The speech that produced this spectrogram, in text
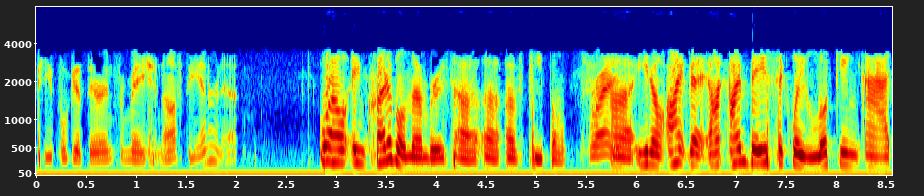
people get their information off the internet. Well, incredible numbers uh, uh, of people. Right. Uh, you know, I, I I'm basically looking at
